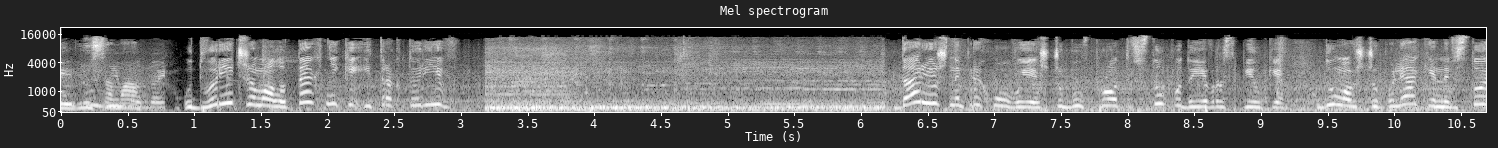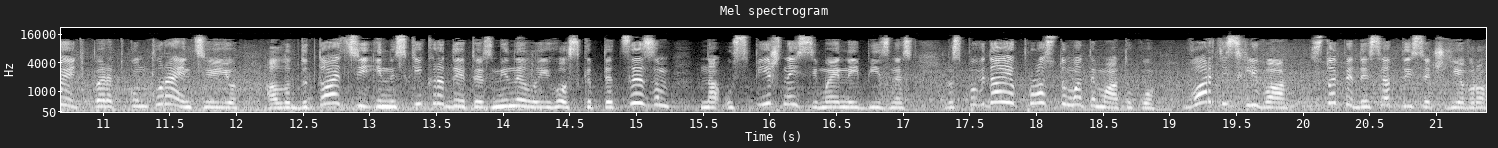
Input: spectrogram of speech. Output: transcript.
роблю сама. У дворі чимало техніки і тракторів. Даріуш не приховує, що був проти вступу до євроспілки. Думав, що поляки не встоять перед конкуренцією, але дотації і низькі кредити змінили його скептицизм на успішний сімейний бізнес. Розповідає просту математику. Вартість хліва 150 тисяч євро.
